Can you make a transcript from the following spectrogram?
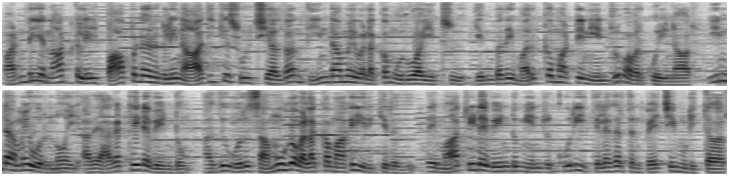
பண்டைய நாட்களில் பாப்பனர்களின் ஆதிக்க சூழ்ச்சியால் தான் தீண்டாமை வழக்கம் உருவாயிற்று என்பதை மறுக்க மாட்டேன் என்றும் அவர் கூறினார். தீண்டாமை ஒரு நோய் அதை அகற்றிட வேண்டும். அது ஒரு சமூக வழக்கமாக இருக்கிறது. இதை மாற்றிட வேண்டும் என்று கூறி திலகர் தன் பேச்சை முடித்தார்.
